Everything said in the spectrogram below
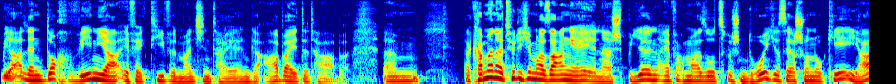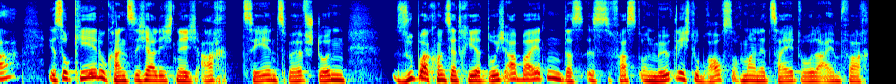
ja, dann doch weniger effektiv in manchen Teilen gearbeitet habe. Ähm, da kann man natürlich immer sagen, hey, in das Spielen einfach mal so zwischendurch ist ja schon okay. Ja, ist okay. Du kannst sicherlich nicht acht, zehn, zwölf Stunden super konzentriert durcharbeiten. Das ist fast unmöglich. Du brauchst auch mal eine Zeit, wo du einfach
